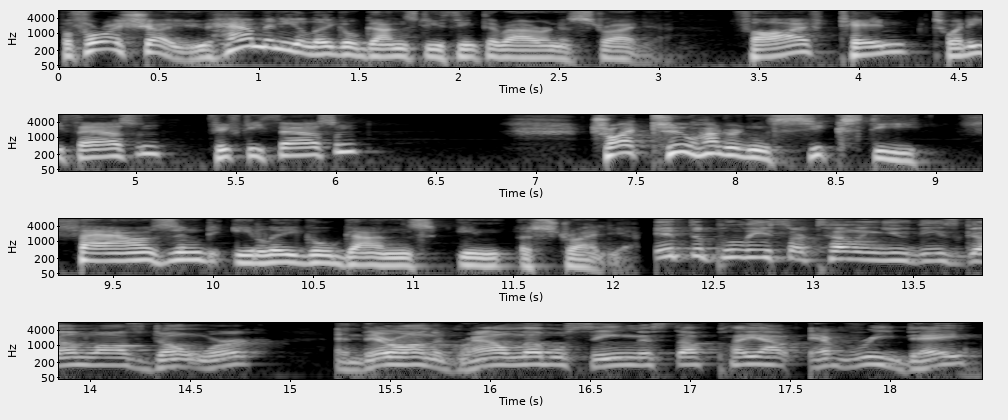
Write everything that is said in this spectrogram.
Before I show you, how many illegal guns do you think there are in Australia? Five, ten, twenty thousand, fifty thousand? Try 260,000 illegal guns in Australia. If the police are telling you these gun laws don't work and they're on the ground level seeing this stuff play out every day,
